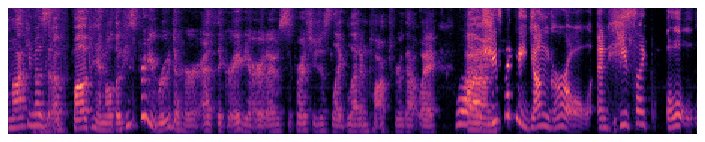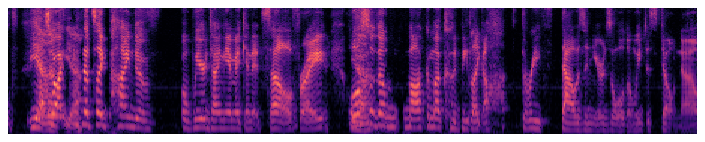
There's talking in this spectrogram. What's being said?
Makima's above him, although he's pretty rude to her at the graveyard. I was surprised she just like let him talk to her that way. well, Um, she's like a young girl and he's like old. Yeah, so I yeah. think that's like kind of a weird dynamic in itself, right? Yeah. Also, though, Makima could be like a hu- three thousand years old, and we just don't know.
